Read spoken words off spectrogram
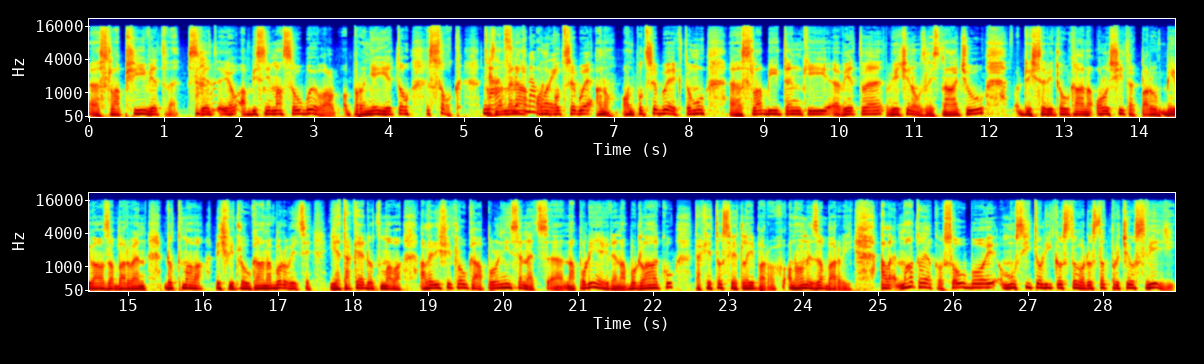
eh, slabší větve, svět, jo, aby s nima soubojoval. Pro něj je to sok. To Nácvik znamená, on potřebuje, ano, on potřebuje k tomu eh, slabý, tenký větve, většinou z listnáčů. Když se vytlouká na olši, tak paru bývá zabarven do tmava. Když vytlouká na borovici, je také do tmava. Ale když vytlouká polní senec eh, na poli někde na bodláku, tak je to světlej paroch. On ho nezabarví. Ale má to jako souboj, musí to líko z toho dostat, proč ho svědí.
